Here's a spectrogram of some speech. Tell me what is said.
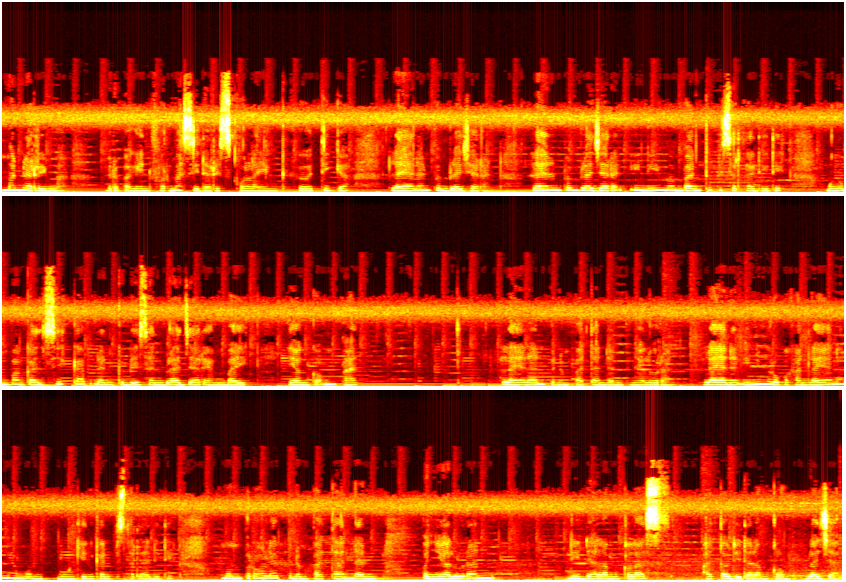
menerima berbagai informasi dari sekolah. Yang ketiga, layanan pembelajaran. Layanan pembelajaran ini membantu peserta didik mengembangkan sikap dan kebiasaan belajar yang baik. Yang keempat, layanan penempatan dan penyaluran. Layanan ini merupakan layanan yang memungkinkan peserta didik memperoleh penempatan dan penyaluran di dalam kelas atau di dalam kelompok belajar.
